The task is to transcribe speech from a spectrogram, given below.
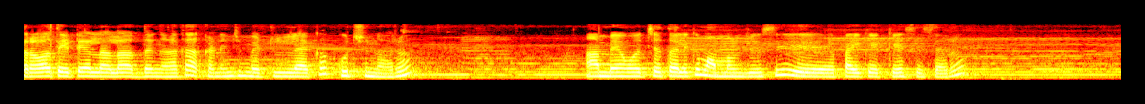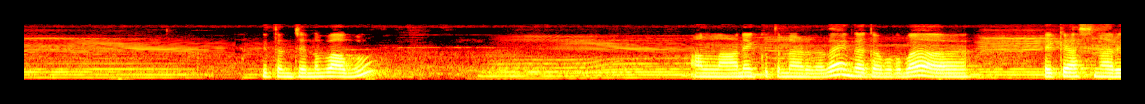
తర్వాత ఎటు వెళ్ళాలో అర్థం కాక అక్కడి నుంచి మెట్లు లేక కూర్చున్నారు. మేము వచ్చే తలకి మమ్మల్ని చూసి పైకి ఎక్కేసేసారు. ఇతను చిన్నబాబు. వాళ్ళ నాన్న ఎక్కుతున్నాడు కదా ఇంకా గబగబా ఎక్కేస్తున్నారు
